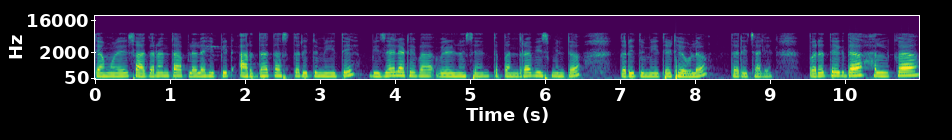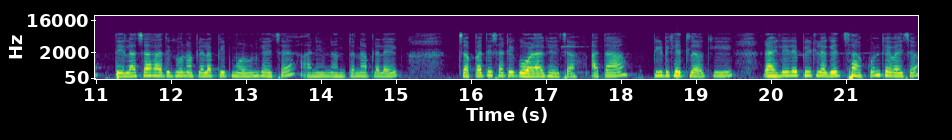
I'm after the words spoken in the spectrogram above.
त्यामुळे साधारणतः आपल्याला हे पीठ अर्धा तास तरी तुम्ही इथे भिजायला ठेवा. वेळ नसेल तर पंधरा वीस मिनटं तरी तुम्ही इथे ठेवलं तरी चालेल. परत एकदा हलका तेलाचा हात घेऊन आपल्याला पीठ मळून घ्यायचं आहे आणि नंतर आपल्याला एक चपातीसाठी गोळा घ्यायचा. आता पीठ घेतलं की राहिलेले पीठ लगेच झाकून ठेवायचं.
